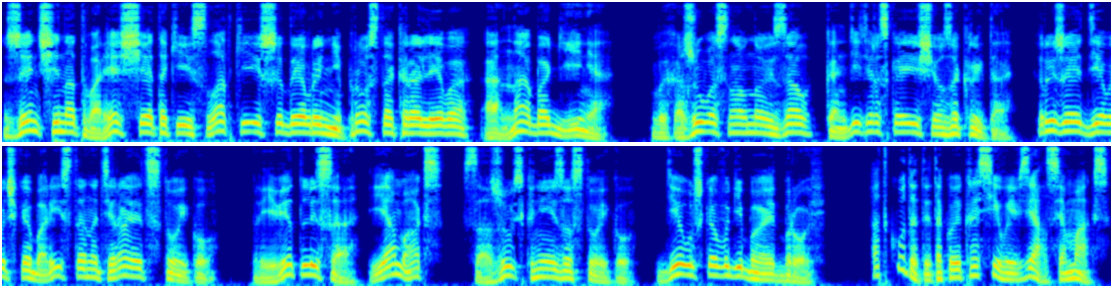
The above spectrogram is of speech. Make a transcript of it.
Женщина, творящая такие сладкие шедевры, не просто королева, она богиня. Выхожу в основной зал, кондитерская еще закрыта. Рыжая девочка-бариста натирает стойку. «Привет, лиса, я Макс». Сажусь к ней за стойку. Девушка выгибает бровь. «Откуда ты такой красивый взялся, Макс?»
